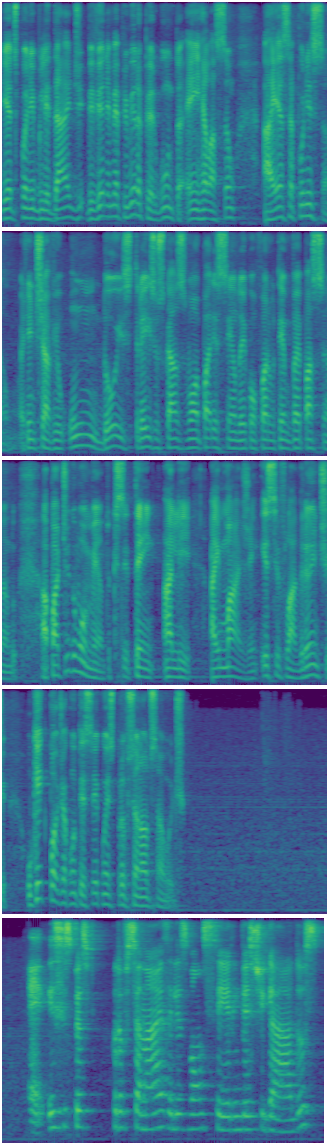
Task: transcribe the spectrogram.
e a disponibilidade. Viviane, a minha primeira pergunta é em relação a essa punição. A gente já viu um, dois, três, os casos vão aparecendo aí conforme o tempo vai passando. A partir do momento que se tem ali a imagem, esse flagrante, o que, que pode acontecer com esse profissional de saúde? É, esses profissionais eles vão ser investigados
